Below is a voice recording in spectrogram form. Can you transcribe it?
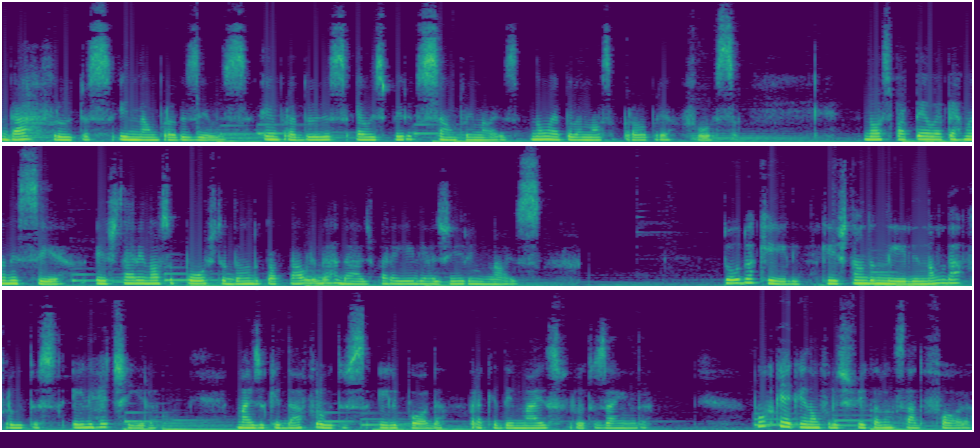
dar frutos e não produzi-los. Quem produz é o Espírito Santo em nós, não é pela nossa própria força. Nosso papel é permanecer, estar em nosso posto, dando total liberdade para Ele agir em nós. Todo aquele que estando nele não dá frutos, ele retira, mas o que dá frutos, ele poda, para que dê mais frutos ainda. Por que quem não frutifica é lançado fora?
